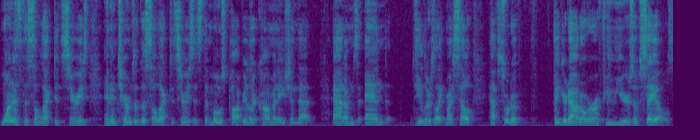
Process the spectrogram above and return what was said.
One is the Selected series, and in terms of the Selected series, it's the most popular combination that Adams and dealers like myself have sort of figured out over a few years of sales.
